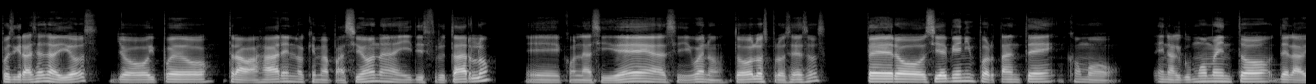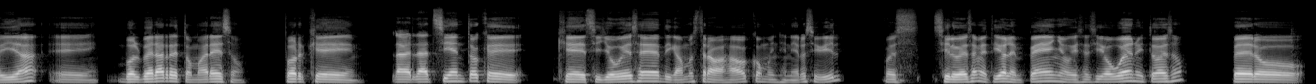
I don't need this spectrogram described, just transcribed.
pues gracias a Dios, yo hoy puedo trabajar en lo que me apasiona y disfrutarlo eh, con las ideas y bueno, todos los procesos. Pero sí es bien importante como en algún momento de la vida eh, volver a retomar eso. Porque la verdad siento que, que si yo hubiese, digamos, trabajado como ingeniero civil, pues si le hubiese metido el empeño, hubiese sido bueno y todo eso, pero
